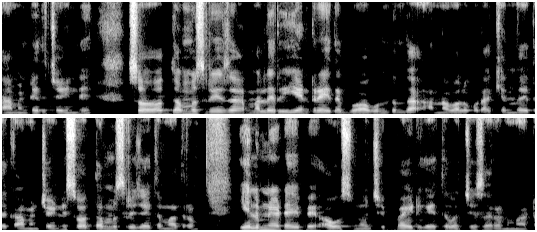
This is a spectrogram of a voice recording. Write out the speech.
కామెంట్ అయితే చేయండి. సో దమ్ము శ్రీజ మళ్ళీ రీ ఎంట్రీ అయితే బాగుంటుందా అన్న వాళ్ళు కూడా కింద అయితే కామెంట్ చేయండి. సో దమ్ము శ్రీజ అయితే మాత్రం ఎలిమినేట్ అయిపోయి హౌస్ నుంచి బయటకు అయితే వచ్చేసారనమాట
